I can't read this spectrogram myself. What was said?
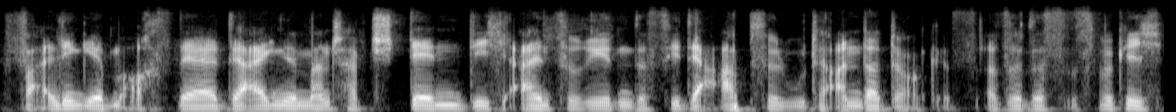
vor allen Dingen eben auch der, der eigenen Mannschaft ständig einzureden, dass sie der absolute Underdog ist. Also das ist wirklich,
